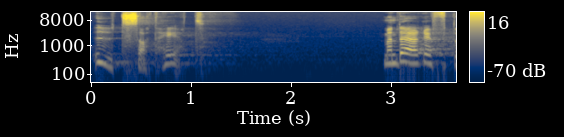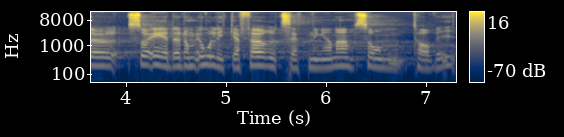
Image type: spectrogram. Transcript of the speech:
utsatthet. Men därefter så är det de olika förutsättningarna som tar vid.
